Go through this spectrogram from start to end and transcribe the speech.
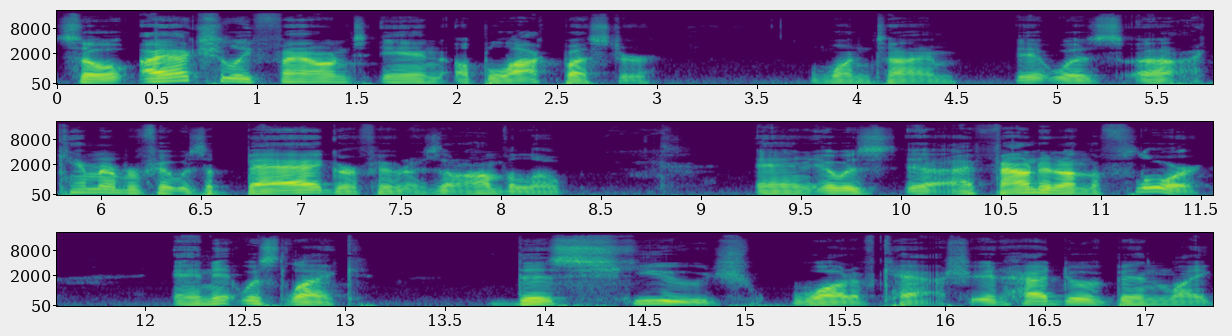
So I actually found in a blockbuster one time. It was uh, I can't remember if it was a bag or if it was an envelope, and it was uh, I found it on the floor, and it was like this huge wad of cash. It had to have been like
